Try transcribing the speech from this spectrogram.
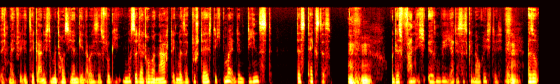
ich meine, ich will jetzt hier gar nicht damit hausieren gehen, aber das ist wirklich, ich musste darüber nachdenken. Weil er sagt, du stellst dich immer in den Dienst des Textes. Mhm. Und das fand ich irgendwie, ja, das ist genau richtig. Mhm. Also,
